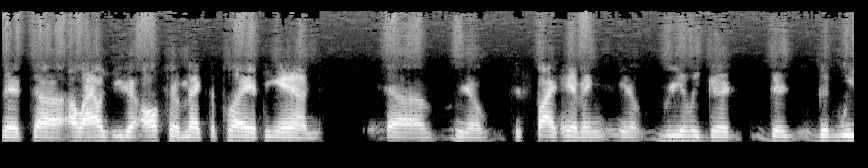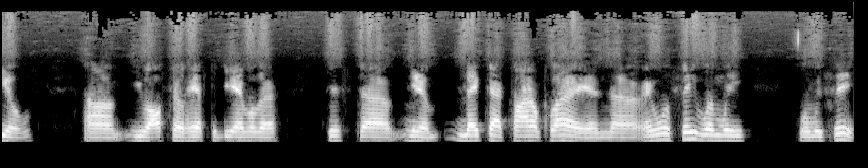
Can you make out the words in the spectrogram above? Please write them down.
that uh, allows you to also make the play at the end. Uh, you know, despite having you know really good good good wheels, um, you also have to be able to just uh, you know make that final play, and uh, and we'll see when we when we see.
